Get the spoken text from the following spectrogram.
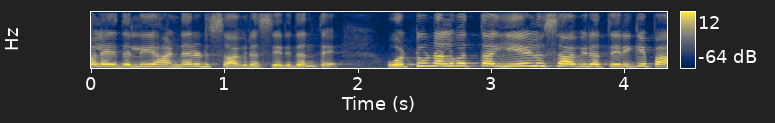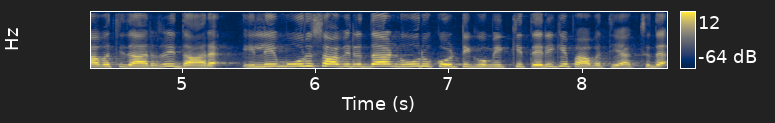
ವಲಯದಲ್ಲಿ ಹನ್ನೆರಡು ಸಾವಿರ ಸೇರಿದಂತೆ ಒಟ್ಟು ನಲವತ್ತ ಏಳು ಸಾವಿರ ತೆರಿಗೆ ಪಾವತಿದಾರರಿದ್ದಾರೆ. ಇಲ್ಲಿ ಮೂರು ಸಾವಿರದ ನೂರು ಕೋಟಿಗೂ ಮಿಕ್ಕಿ ತೆರಿಗೆ ಪಾವತಿಯಾಗ್ತದೆ.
